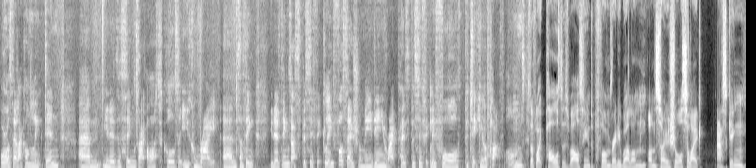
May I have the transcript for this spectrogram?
or also like on LinkedIn. Um, you know, the things like articles that you can write. Um, so I think, you know, things that are specifically for social media and you write posts specifically for particular platforms. stuff like polls as well seem to perform really well on on social so like asking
